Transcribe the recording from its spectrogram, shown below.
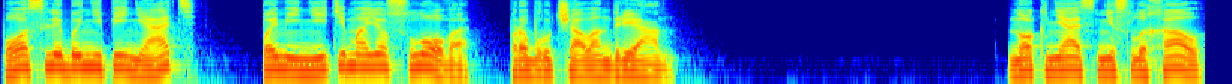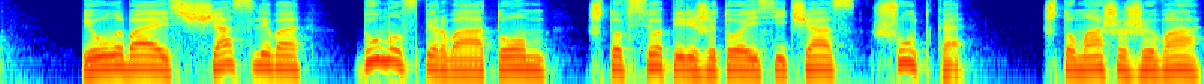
После бы не пенять, помяните мое слово, пробурчал Андриан. Но князь не слыхал и, улыбаясь счастливо, думал сперва о том, что все пережитое сейчас – шутка, что Маша жива,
